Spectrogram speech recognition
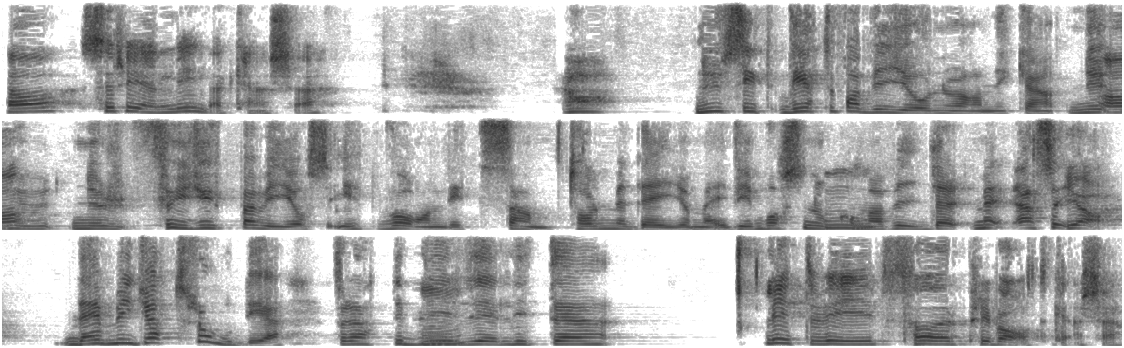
Ja, syrenlila kanske. Ja, nu sitter, vet du vad vi gör nu Annika? Nu, ja. nu, nu fördjupar vi oss i ett vanligt samtal med dig och mig. Vi måste nog mm. komma vidare. Men, alltså, ja. Nej, men jag tror det. För att det blir mm. lite... Lite för privat kanske.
